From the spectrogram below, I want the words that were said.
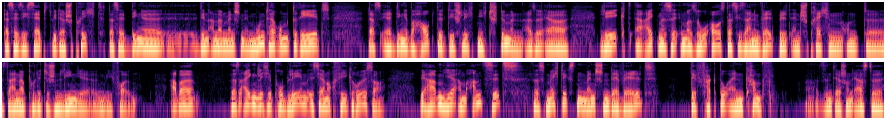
dass er sich selbst widerspricht, dass er Dinge äh, den anderen Menschen im Mund herumdreht, dass er Dinge behauptet, die schlicht nicht stimmen. Also er legt Ereignisse immer so aus, dass sie seinem Weltbild entsprechen und äh, seiner politischen Linie irgendwie folgen. Aber das eigentliche Problem ist ja noch viel größer. Wir haben hier am Amtssitz des mächtigsten Menschen der Welt de facto einen Kampf. Ja, sind ja schon erste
